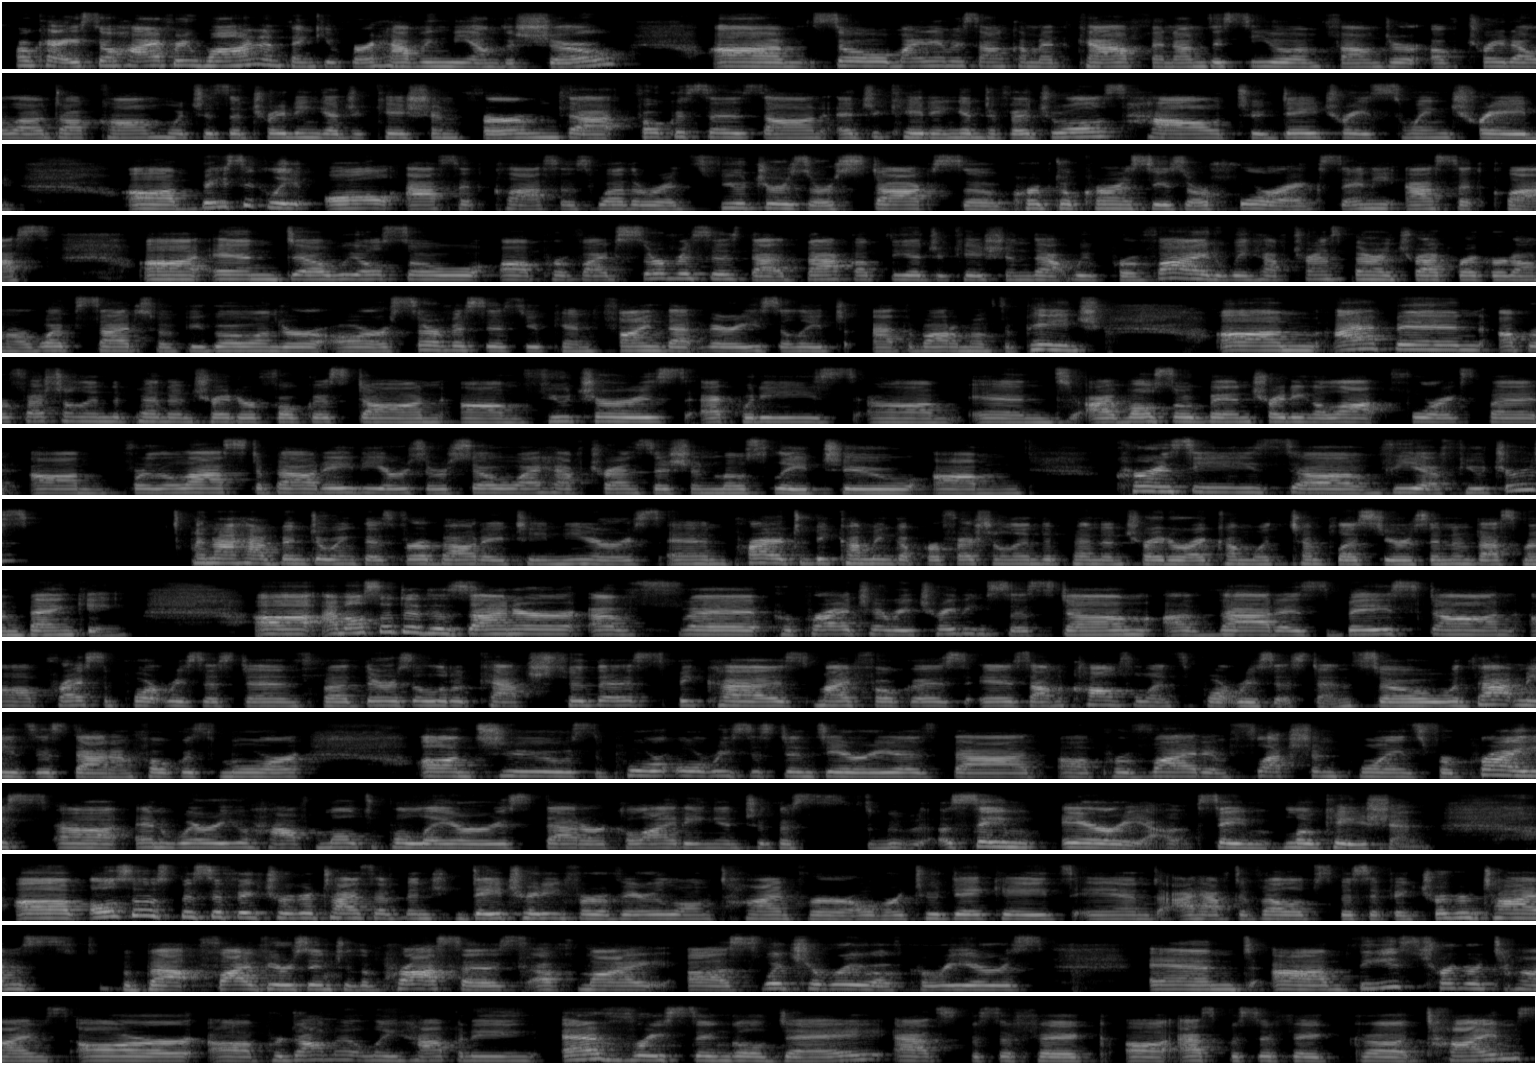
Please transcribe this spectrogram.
Okay, so hi everyone, and thank you for having me on the show. Um, so my name is Anka Metcalf, and I'm the CEO and founder of TradeOutLoud.com, which is a trading education firm that focuses on educating individuals how to day trade, swing trade, uh, basically all asset classes, whether it's futures or stocks, so cryptocurrencies or forex, any asset class. Uh, and uh, we also uh, provide services that back up the education that we provide. We have transparent track record on our website. So if you go under our services, you can find that very easily at the bottom of the page. Um, I have been a professional independent trader focused on um, futures, equities, um, and I've also been trading a lot forex. But um, for the last about eight years or so, I have transitioned mostly to um, currencies uh, via futures. And I have been doing this for about 18 years. And prior to becoming a professional independent trader, I come with 10 plus years in investment banking. Uh, I'm also the designer of a proprietary trading system uh, that is based on uh, price support resistance, but there's a little catch to this because my focus is on confluence support resistance. So what that means is that I'm focused more onto support or resistance areas that uh, provide inflection points for price uh, and where you have multiple layers that are colliding into the same area, same location. Uh, also, specific trigger times. I've been day trading for a very long time, for over two decades, and I have developed specific trigger times. About five years into the process of my uh, switcheroo of careers, and um, these trigger times are uh, predominantly happening every single day at specific uh, at specific uh, times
